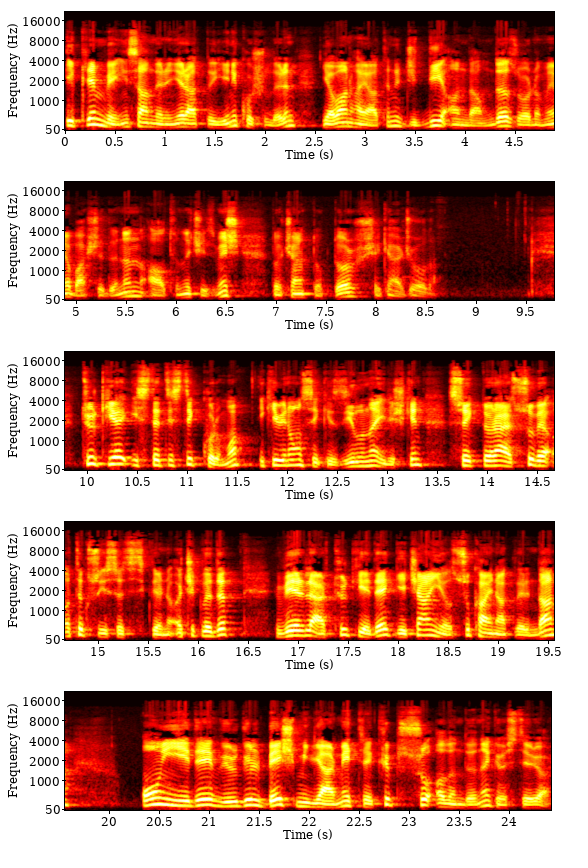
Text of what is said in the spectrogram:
iklim ve insanların yarattığı yeni koşulların yavan hayatını ciddi anlamda zorlamaya başladığının altını çizmiş doçent doktor Şekercioğlu. Türkiye İstatistik Kurumu 2018 yılına ilişkin sektörel su ve atık su istatistiklerini açıkladı. Veriler Türkiye'de geçen yıl su kaynaklarından 17,5 milyar metreküp su alındığını gösteriyor.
